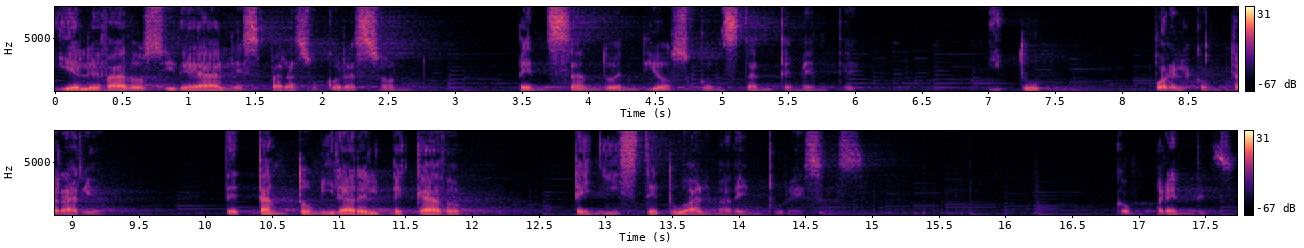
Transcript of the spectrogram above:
y elevados ideales para su corazón, pensando en Dios constantemente. Y tú, por el contrario, de tanto mirar el pecado, teñiste tu alma de impurezas. ¿Comprendes,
